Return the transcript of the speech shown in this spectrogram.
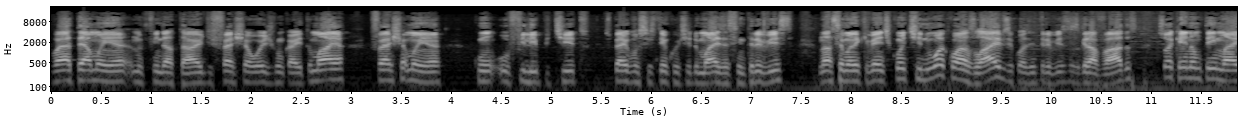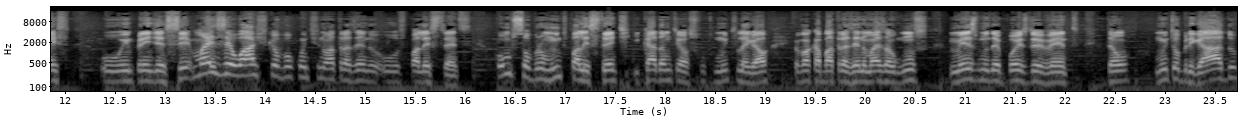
Vai até amanhã, no fim da tarde. Fecha hoje com o Caíto Maia, fecha amanhã com o Felipe Tito. Espero que vocês tenham curtido mais essa entrevista. Na semana que vem a gente continua com as lives e com as entrevistas gravadas, só que aí não tem mais o Empreende EC, mas eu acho que eu vou continuar trazendo os palestrantes. Como sobrou muito palestrante e cada um tem um assunto muito legal, eu vou acabar trazendo mais alguns mesmo depois do evento. Então, muito obrigado.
